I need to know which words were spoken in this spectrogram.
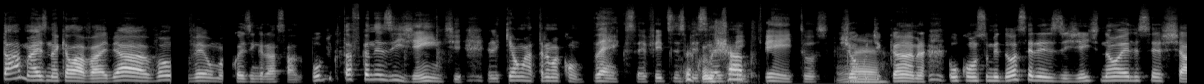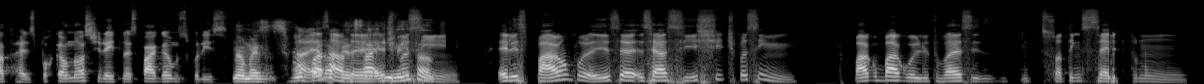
tá mais naquela vibe, ah, vamos ver uma coisa engraçada. O público tá ficando exigente, ele quer uma trama complexa, efeitos Tá especiais bem chato. feitos, jogo É. de câmera. O consumidor ser exigente não é ele ser chato, Regis, porque é o nosso direito, nós pagamos por isso. Não, mas se for Ah, parar exato, pensar, é, é tipo nem tanto. Eles pagam por isso, você assiste, tipo assim, tu paga o bagulho, tu vai só tem série que tu não,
